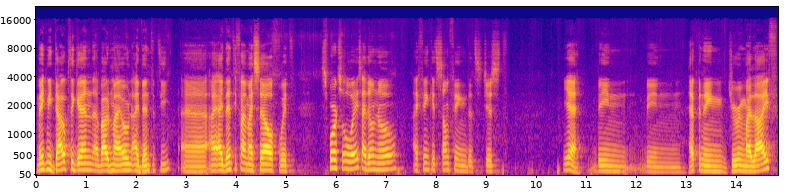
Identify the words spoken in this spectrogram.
made me doubt again about my own identity. Uh, I identify myself with sports always. I don't know. I think it's something that's just yeah been been happening during my life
